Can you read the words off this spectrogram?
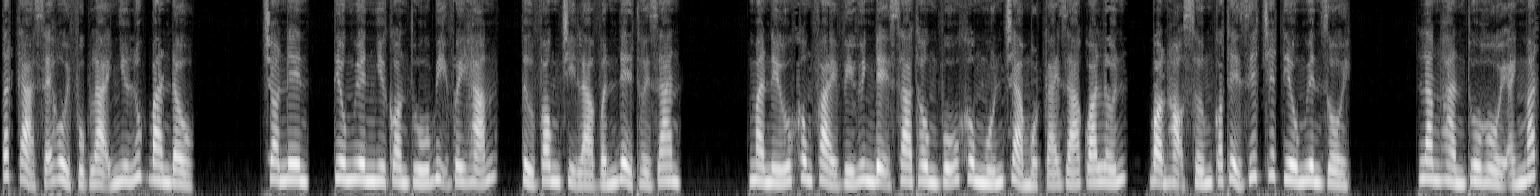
tất cả sẽ hồi phục lại như lúc ban đầu. Cho nên, Tiêu Nguyên như con thú bị vây hãm, tử vong chỉ là vấn đề thời gian. Mà nếu không phải vì huynh đệ Sa Thông Vũ không muốn trả một cái giá quá lớn, bọn họ sớm có thể giết chết Tiêu Nguyên rồi. Lăng Hàn thu hồi ánh mắt,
